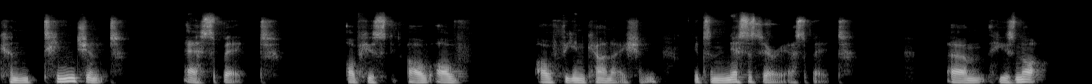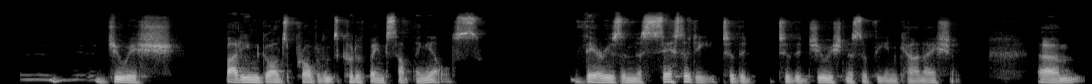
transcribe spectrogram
contingent aspect of his of, of, of the incarnation. It's a necessary aspect. Um, he's not Jewish, but in God's providence could have been something else. There is a necessity to the to the Jewishness of the incarnation. Um,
